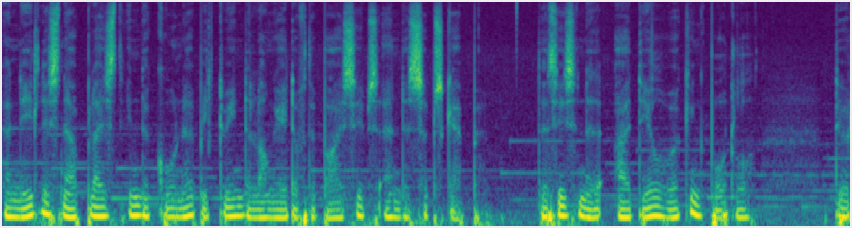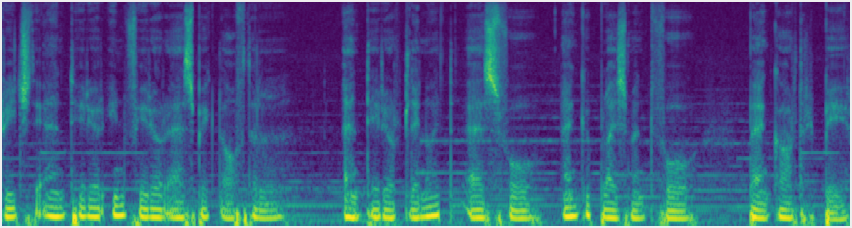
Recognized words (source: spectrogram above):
A needle is now placed in the corner between the long head of the biceps and the subscap. This is an ideal working portal to reach the anterior inferior aspect of the anterior glenoid as for anchor placement for Bankart repair.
